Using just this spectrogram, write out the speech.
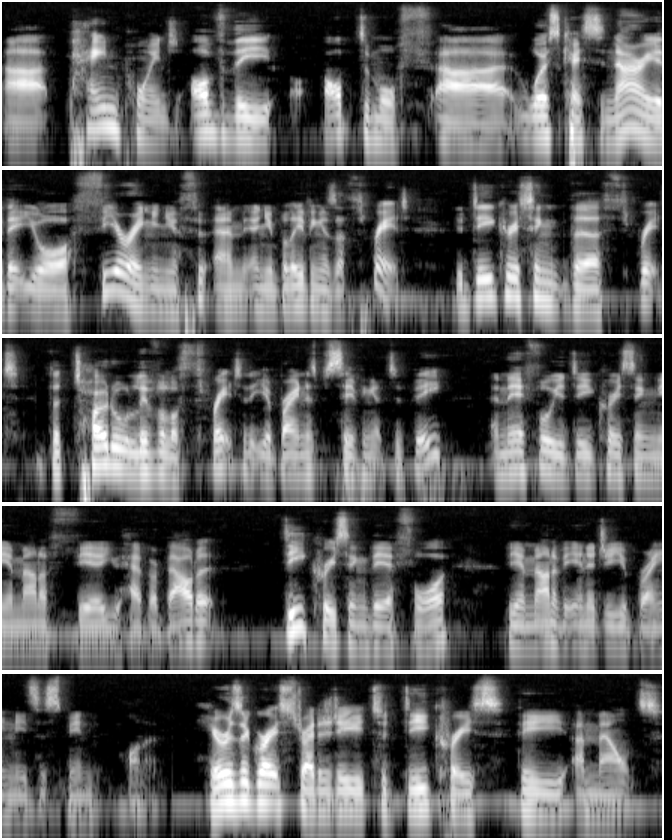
uh, pain point of the optimal uh, worst case scenario that you're fearing and you're, th- um, and you're believing is a threat, you're decreasing the threat, the total level of threat that your brain is perceiving it to be, and therefore you're decreasing the amount of fear you have about it, decreasing, therefore, the amount of energy your brain needs to spend on it. Here is a great strategy to decrease the amount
